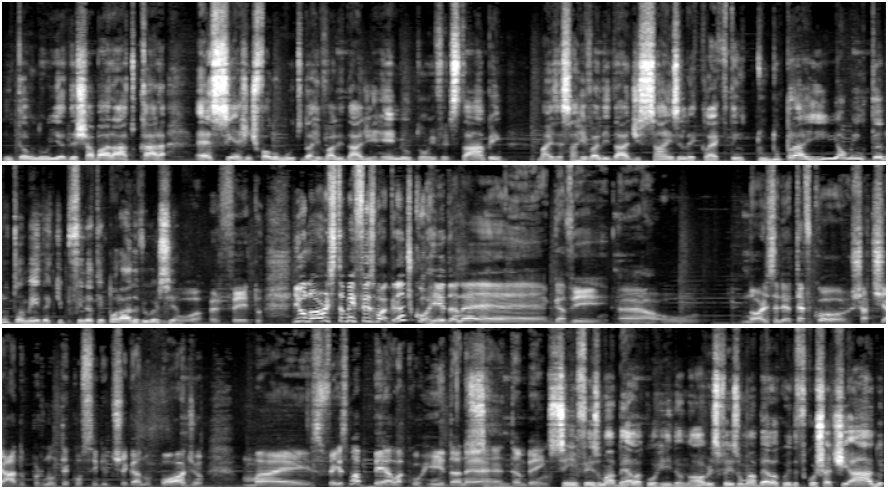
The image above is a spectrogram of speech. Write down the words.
então não ia deixar barato. Cara, é sim, a gente falou muito da rivalidade Hamilton e Verstappen, mas essa rivalidade Sainz e Leclerc tem tudo para ir aumentando também daqui pro fim da temporada, viu, Garcia? Boa, perfeito. E o Norris também fez uma grande corrida, né, Gavi? Uh, o Norris ele até ficou chateado por não ter conseguido chegar no pódio, mas fez uma bela corrida, né? Sim. Também. Sim, fez uma bela corrida. O Norris fez uma bela corrida, ficou chateado,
